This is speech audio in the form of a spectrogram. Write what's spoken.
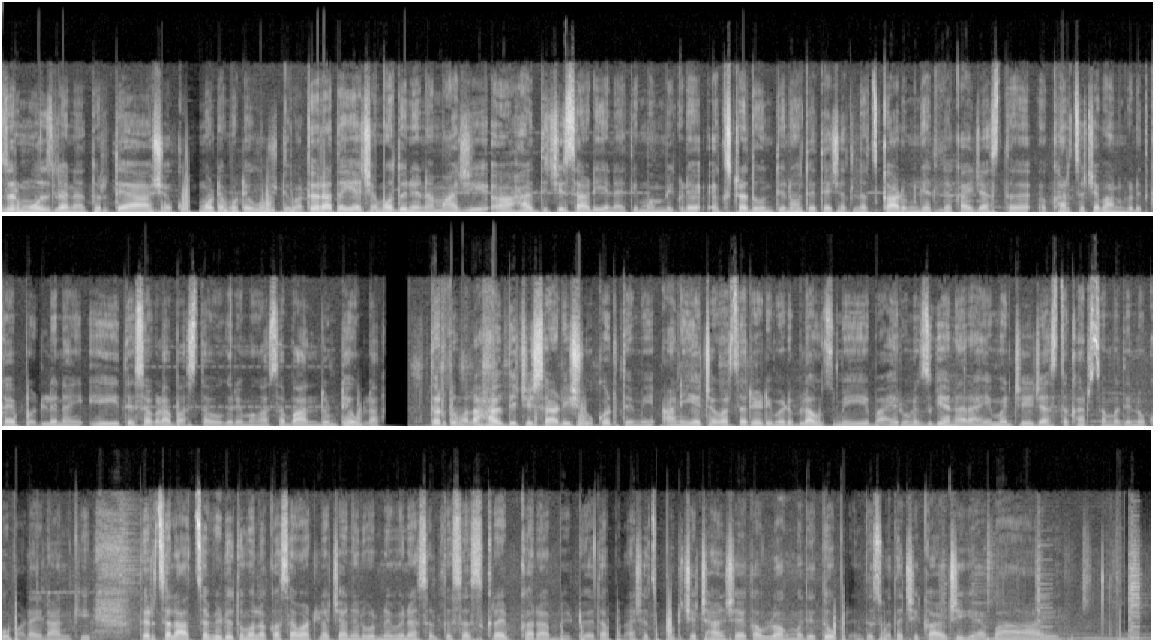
जर मोजल्या ना तर त्या अशा खूप मोठ्या मोठ्या गोष्टी वाटतात. तर आता याच्यामधून आहे ना माझी हळदीची साडी आहे ना ती मम्मीकडे एक्स्ट्रा दोन तीन होत्या त्याच्यातलंच काढून घेतलं. काही जास्त खर्चाच्या भानगडीत काही पडले नाही. हे इथे सगळा बस्ता वगैरे मग असा बांधून ठेवला. तर तुम्हाला हळदीची साडी शो करते मी आणि याच्यावरचा रेडीमेड ब्लाऊज मी बाहेरूनच घेणार आहे. म्हणजे जास्त खर्चामध्ये नको पडायला आणखी. तर चला आजचा व्हिडिओ तुम्हाला कसा वाटला? चॅनलवर नवीन असेल तर सबस्क्राईब करा. भेटूयात आपण अशाच पुढच्या छानशा एका ब्लॉगमध्ये तोपर्यंत स्वतःची काळजी घ्या. बाय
